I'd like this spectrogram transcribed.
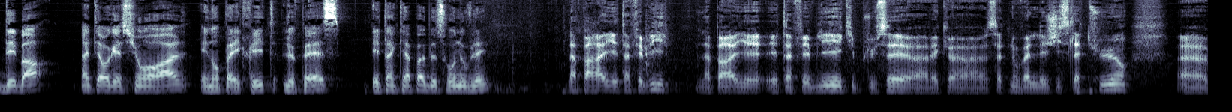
débat interrogation orale et non pas écrite, le PS est incapable de se renouveler? L'appareil est affaibli. L'appareil est, affaibli, qui plus est avec euh, cette nouvelle législature. euh,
